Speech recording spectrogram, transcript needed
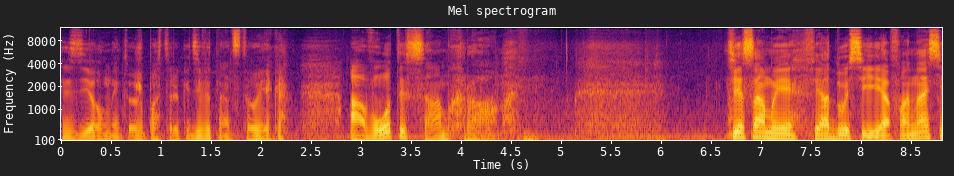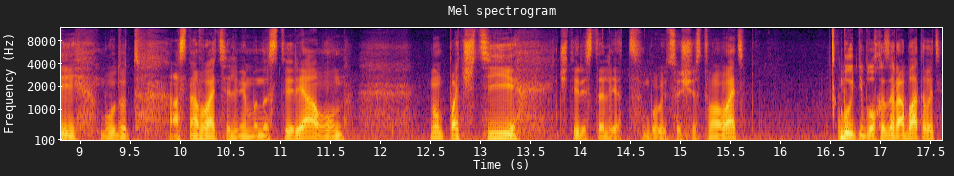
сделанный, тоже постройка 19 века. А вот и сам храм. Те самые Феодосий и Афанасий будут основателями монастыря. Он ну, почти 400 лет будет существовать. Будет неплохо зарабатывать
